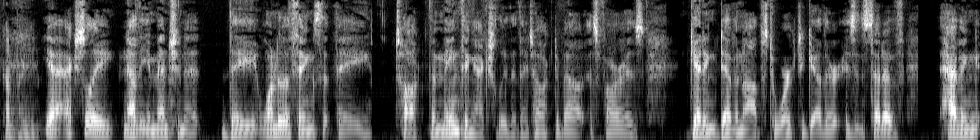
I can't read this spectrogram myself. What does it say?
company. Yeah, actually, now that you mention it, they one of the things that they talked, the main thing actually that they talked about as far as getting dev and ops to work together is instead of having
